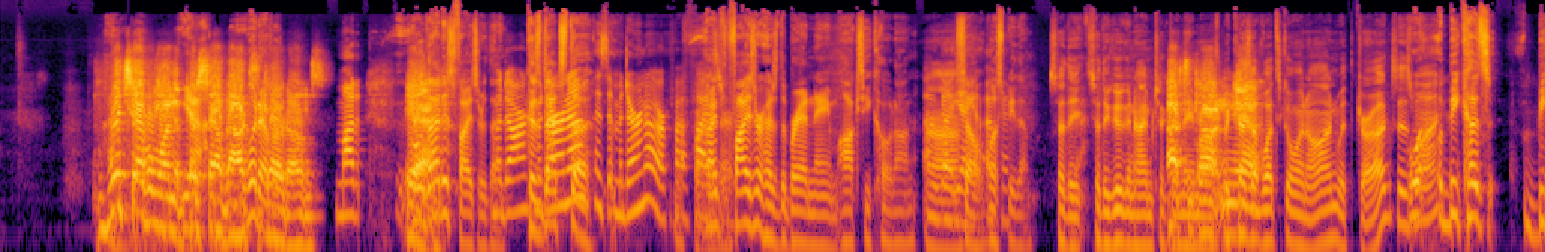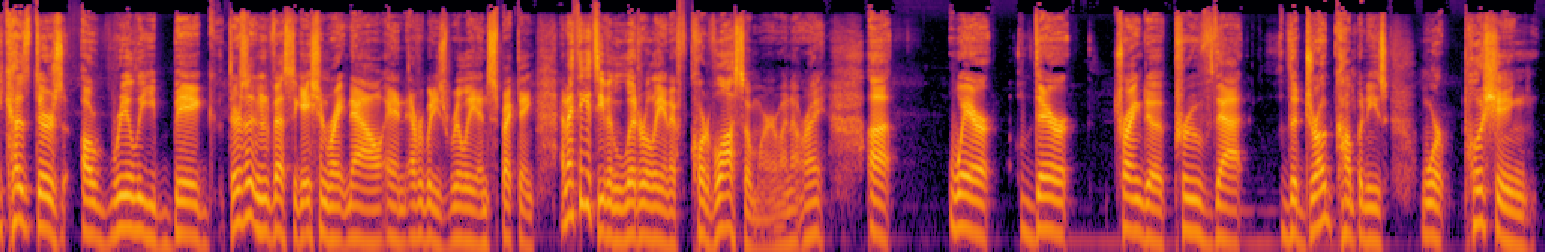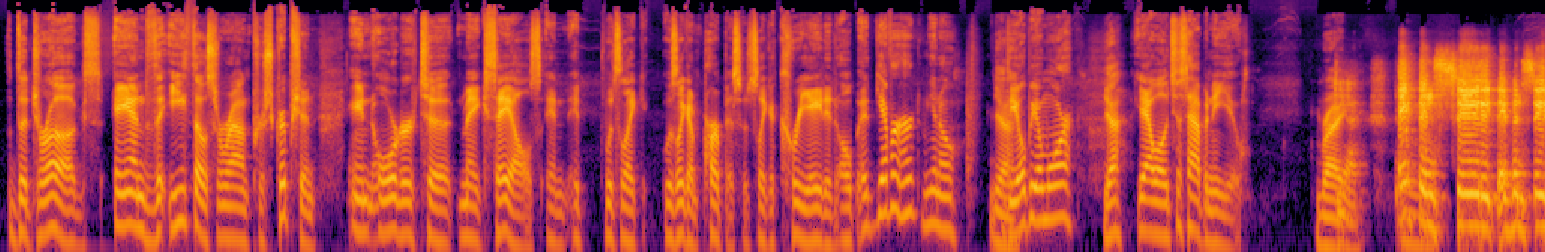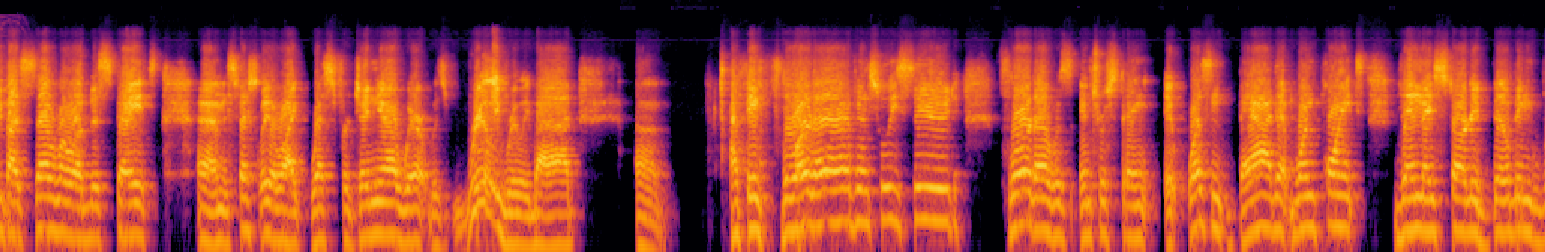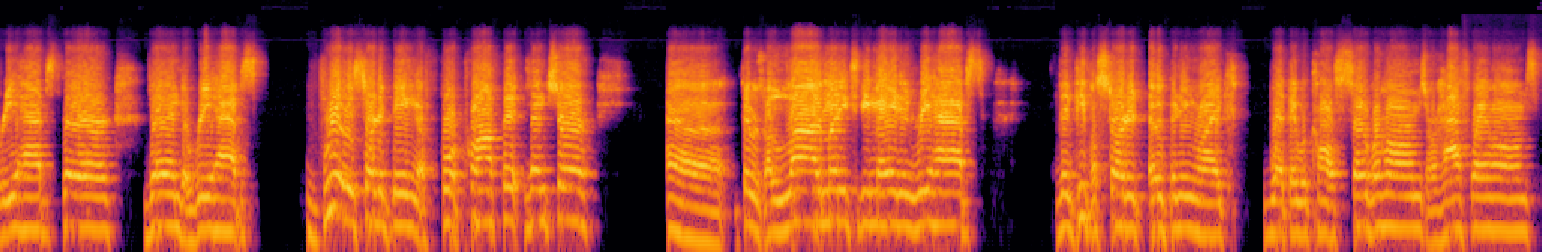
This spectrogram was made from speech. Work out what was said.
whichever one that Yeah, puts out the whatever. oxycodones. Mod- oh, Yeah. that is Pfizer then. Moderna? Because Moderna? that's the Is it Moderna or Pfi- I- Pfizer? Pfizer has the brand name Oxycodone. Oh, yeah, so yeah, it must be them. so the so the Guggenheim took the name off because yeah. of what's going on with drugs, is Well, why? because because there's a really big there's an investigation right now and everybody's really inspecting and i think it's even literally in a court of law somewhere am i not right uh, where they're trying to prove that the drug companies were pushing the drugs and the ethos around prescription in order to make sales and it was like was like on purpose it's like a created op- you ever heard you know Yeah. the opium war Yeah, yeah well it just happened to you right. Yeah, they've been sued. They've been sued by several of the states, um, especially like West Virginia, where it was really, really bad. Um, I think Florida eventually sued. Florida was interesting. It wasn't bad at one point. Then they started building rehabs there. Then the rehabs really started being a for-profit venture. Uh, there was a lot of money to be made in rehabs then people started opening like what they would call sober homes or halfway homes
